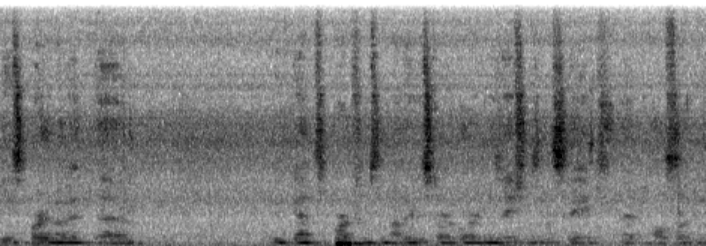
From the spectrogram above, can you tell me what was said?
being supportive of it, um, We've got support from some other historical organizations in the state that also do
